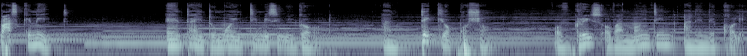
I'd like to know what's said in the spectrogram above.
Bask in it. Enter into more intimacy with God and take your portion of grace of anointing and in the calling.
